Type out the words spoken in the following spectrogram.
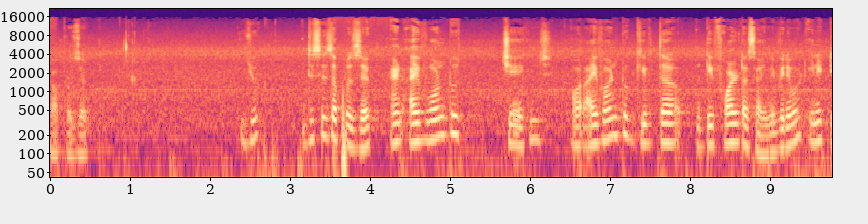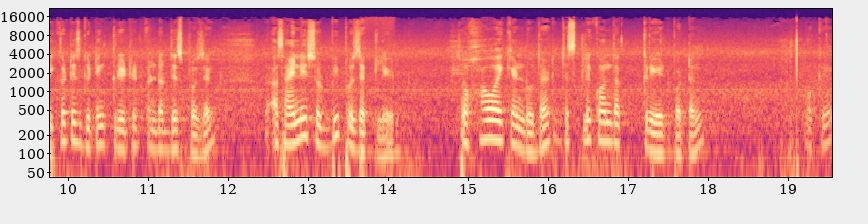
jira project. You this is a project and i want to change or i want to give the default assignee. Whenever any ticket is getting created under this project the assignee should be project lead. So how i can do that? Just click on the create button. Okay.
